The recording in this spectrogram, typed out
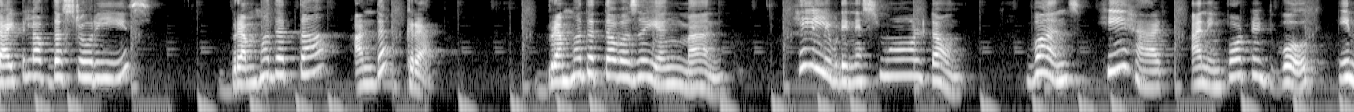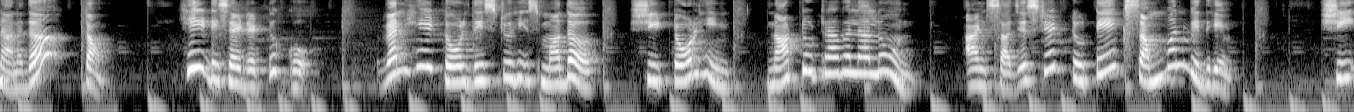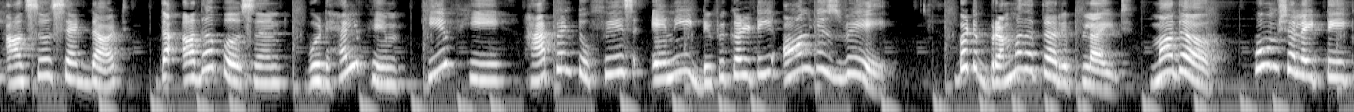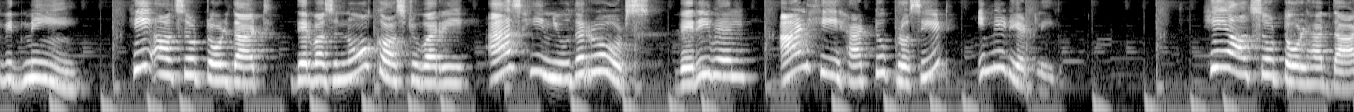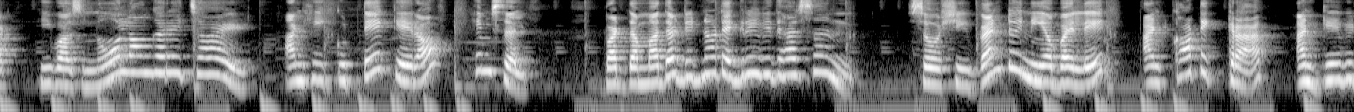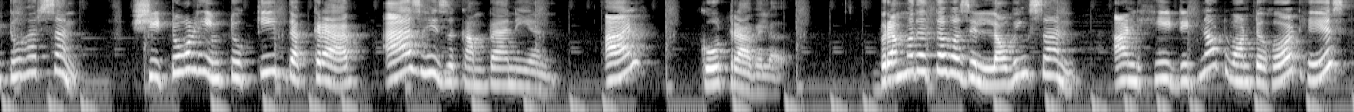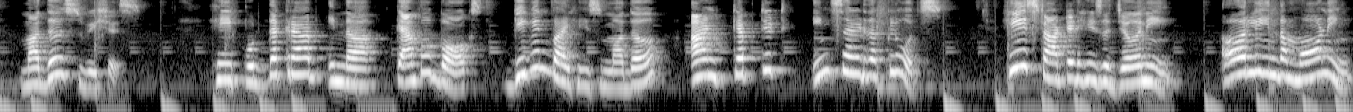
Title of the story is Brahmadatta and the Crab. Brahmadatta was a young man. He lived in a small town. Once he had an important work in another town. He decided to go. When he told this to his mother, she told him not to travel alone and suggested to take someone with him. She also said that the other person would help him if he happened to face any difficulty on his way. But Brahmadatta replied, Mother, whom shall I take with me? He also told that there was no cause to worry as he knew the roads very well and he had to proceed immediately. He also told her that he was no longer a child and he could take care of himself. But the mother did not agree with her son. So she went to a nearby lake and caught a crab and gave it to her son. She told him to keep the crab as his companion and co traveler. Brahmadatta was a loving son and he did not want to hurt his mother's wishes. He put the crab in the camphor box given by his mother and kept it inside the clothes. He started his journey early in the morning.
